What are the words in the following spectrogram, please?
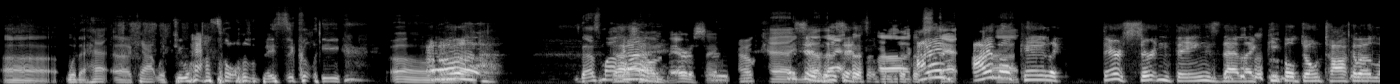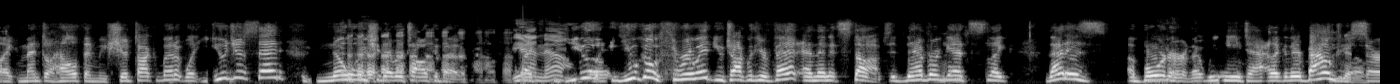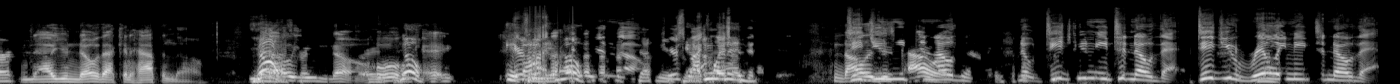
uh, with a, a cat with two assholes, basically. Um. That's my That's how life. embarrassing. Okay. Listen, yeah, listen. sucks. I'm That- I'm uh, okay. Like there are certain things that like people don't talk about, like mental health, and we should talk about it. What you just said, no one should ever talk about. yeah, Like, no. You you go through it, you talk with your vet, and then it stops. It never Mhm. gets like that is a border that we need to have. Like there are boundaries, No. sir. Now you know that can happen, though. No. now you know. No. Okay. Here's If I my know, question, though. Here's you're my question. Knowledge Did you is need power. to know that? No, did you need to know that? Did you really need to know that?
